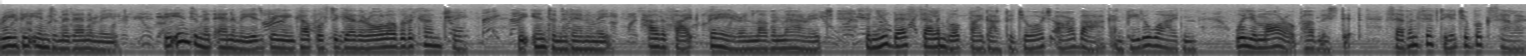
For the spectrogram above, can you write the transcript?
Read The Intimate Enemy. The Intimate Enemy is bringing couples together all over the country. The Intimate Enemy, How to Fight Fair in Love and Marriage. The new best-selling book by Dr. George R. Bach and Peter Wyden. William Morrow published it. 750 at your bookseller.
